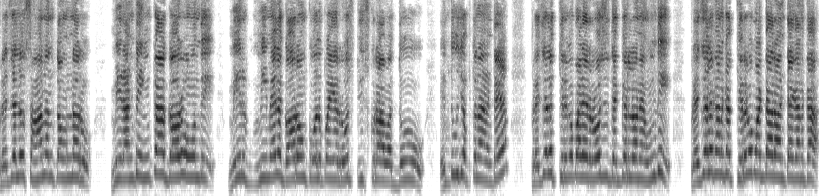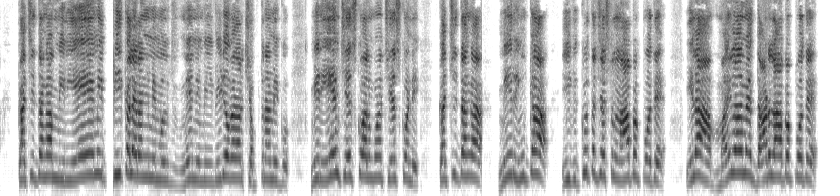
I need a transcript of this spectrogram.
ప్రజలు సహనంతో ఉన్నారు. మీరంటే ఇంకా గౌరవం ఉంది. మీరు మీ మీద గౌరవం కోల్పోయే రోజు తీసుకురావద్దు. ఎందుకు చెప్తున్నానంటే ప్రజలు తిరగబడే రోజు దగ్గరలోనే ఉంది. ప్రజలు కనుక తిరగబడ్డారు అంటే కనుక ఖచ్చితంగా మీరు ఏమి పీకలేరని మిమ్మల్ని నేను మీ వీడియో కదా చెప్తున్నా మీకు. మీరు ఏం చేసుకోవాలనుకున్నా చేసుకోండి. ఖచ్చితంగా మీరు ఇంకా ఈ వికృత చేష్టలను ఆపకపోతే ఇలా మహిళల మీద దాడులు ఆపకపోతే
